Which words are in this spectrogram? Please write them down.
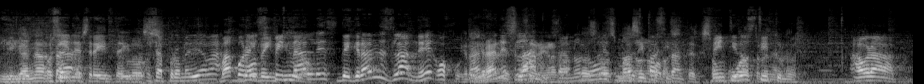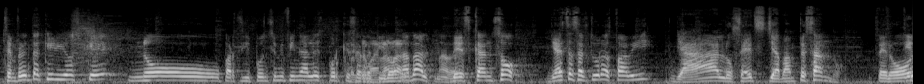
Y, ganar o sea, 32. O sea, promediaba Va por dos finales de Grand Slam, ¿eh? Ojo, Grand, Slam. O sea, no, no es más importante. 22 títulos. Ahora, se enfrenta a Kirios que no participó en semifinales porque, se retiró Nadal. Nadal. Descansó. Ya a estas alturas, Fabi, ya los sets ya van pesando. Pero hoy,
